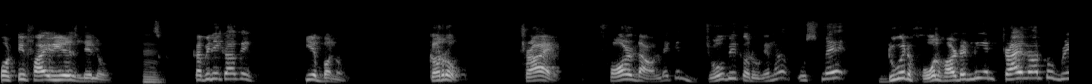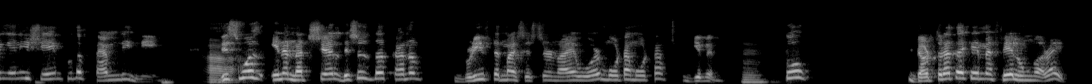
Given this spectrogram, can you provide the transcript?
45 years ले लो। कभी नहीं कहा कि ये बनो। करो। ट्राई फॉल डाउन लेकिन जो भी करोगे ना उसमें Do it wholeheartedly and try not to bring any shame to the family name this was in a nutshell this is the kind of brief that my sister and I were मोटा मोटा given hmm. तो डर तो रहता है कि मैं फेल होऊंगा राइट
